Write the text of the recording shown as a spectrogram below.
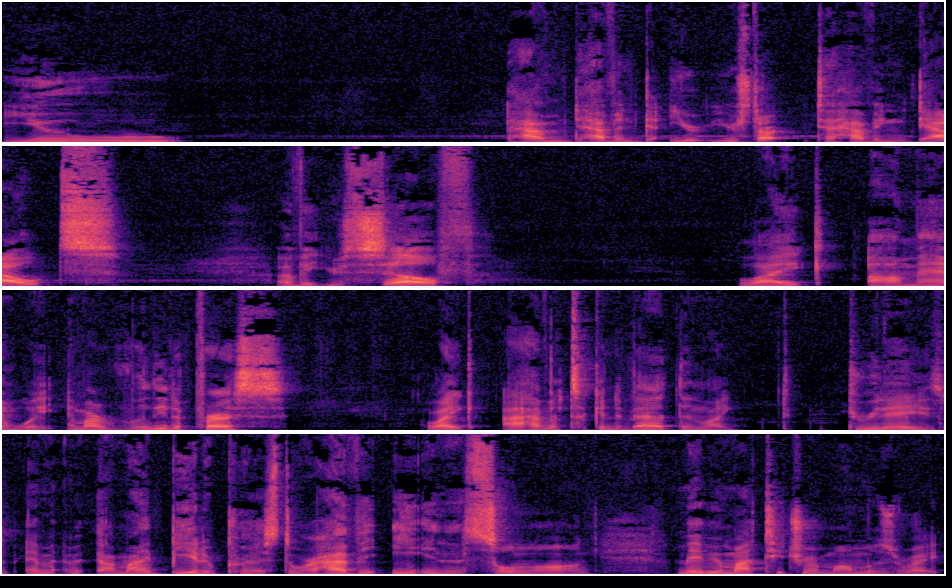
You have having you you start to having doubts of it yourself. Like, oh man, wait, am I really depressed? Like, I haven't taken a bath in like three days. Am, I might be depressed, or I haven't eaten in so long? Maybe my teacher and mom was right.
